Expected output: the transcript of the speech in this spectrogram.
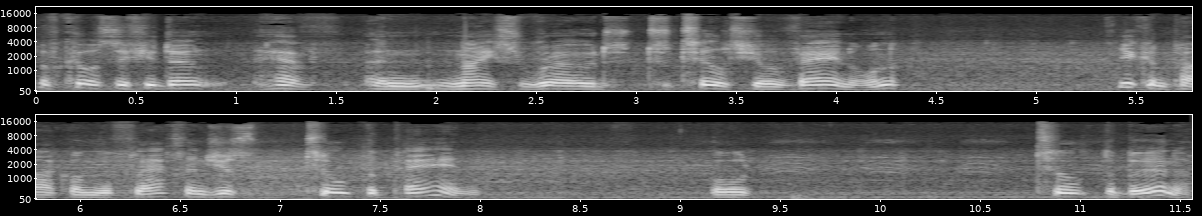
Of course if you don't have a nice road to tilt your van on, you can park on the flat and just tilt the pan or tilt the burner.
